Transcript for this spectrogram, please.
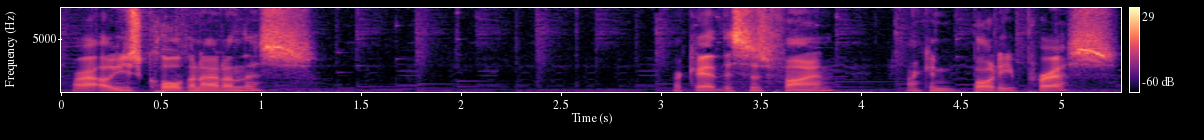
Alright, I'll use Corviknight on this. Okay, this is fine. I can body press.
